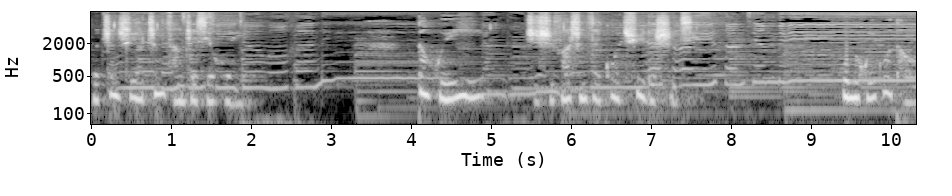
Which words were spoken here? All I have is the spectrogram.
我正是要珍藏这些回忆。但回忆只是发生在过去的事情，我们回过头，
